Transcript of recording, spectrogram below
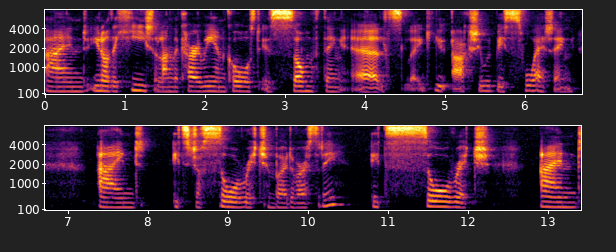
And you know, the heat along the Caribbean coast is something else. Like, you actually would be sweating. And it's just so rich in biodiversity. It's so rich. And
